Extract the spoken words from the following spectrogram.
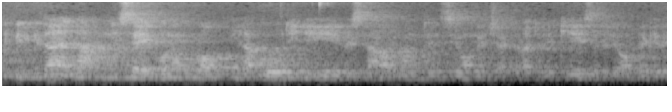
e quindi che da, da anni seguono un po' i lavori di restauro, manutenzione, eccetera, delle chiese, delle opere che.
